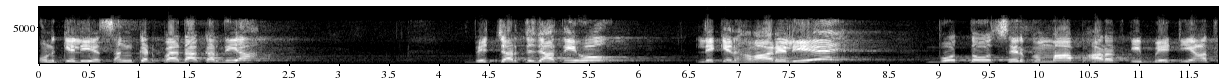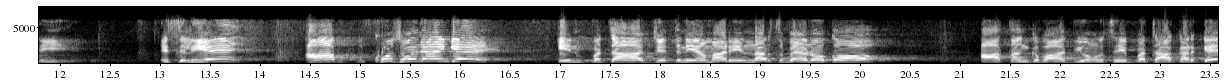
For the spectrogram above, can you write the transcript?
उनके लिए संकट पैदा कर दिया। वे चर्च जाती हो, लेकिन हमारे लिए वो तो सिर्फ़ माँ भारत की बेटियाँ थी। इसलिए आप खुश हो जाएँगे। इन 50 जितनी हमारी नर्स बहनों को आतंकवादियों से बचा करके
